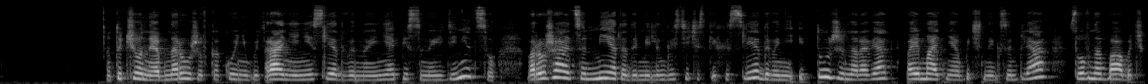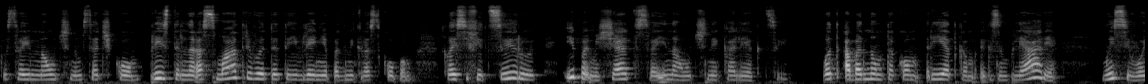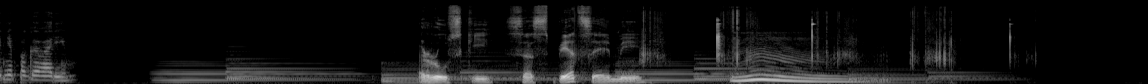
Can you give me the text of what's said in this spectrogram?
Вот ученые, обнаружив какую-нибудь ранее неисследованную и неописанную единицу, вооружаются методами лингвистических исследований и тут же норовят поймать необычный экземпляр, словно бабочку своим научным сачком, пристально рассматривают это явление под микроскопом, классифицируют и помещают в свои научные коллекции. Вот об одном таком редком экземпляре – мы сегодня поговорим. Русский со специями.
